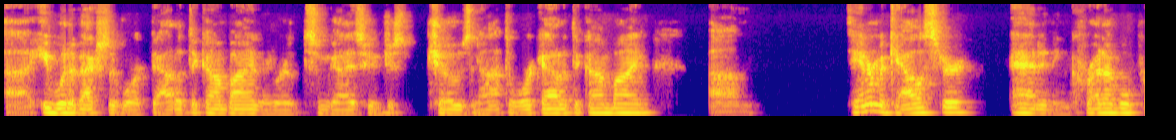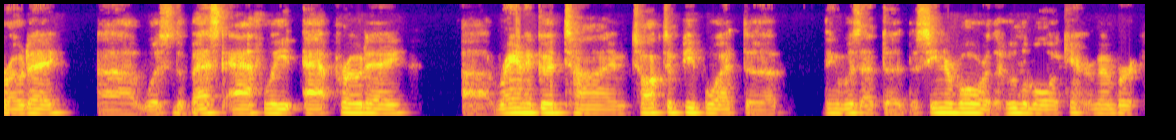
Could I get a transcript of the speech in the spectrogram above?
Uh, he would have actually worked out at the combine. There were some guys who just chose not to work out at the combine. Um, Tanner McCalister had an incredible pro day. Uh, was the best athlete at pro day. Uh, ran a good time. Talked to people at the think it was at the, the Senior Bowl or the Hula Bowl. I can't remember.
